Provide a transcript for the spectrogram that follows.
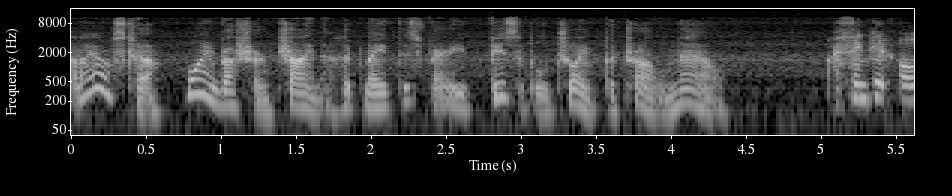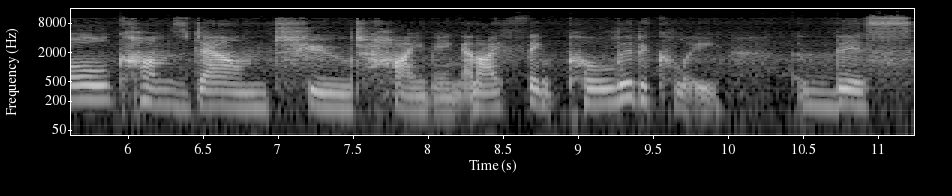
and I asked her why Russia and China had made this very visible joint patrol now. I think it all comes down to timing, and I think politically this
